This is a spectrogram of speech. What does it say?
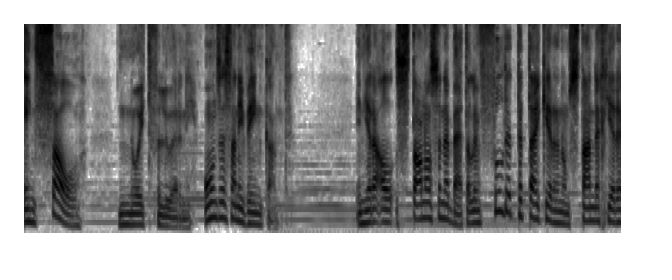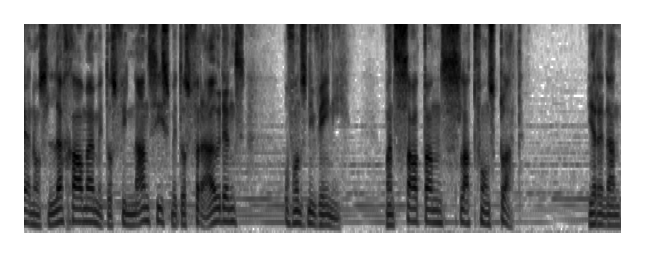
en sal nooit verloor nie. Ons is aan die wenkant. En Here al staan ons in 'n battle en voel dit baie keer in omstandighede in ons liggame, met ons finansies, met ons verhoudings of ons nie wen nie. Want Satan slat vir ons plat. Here dan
